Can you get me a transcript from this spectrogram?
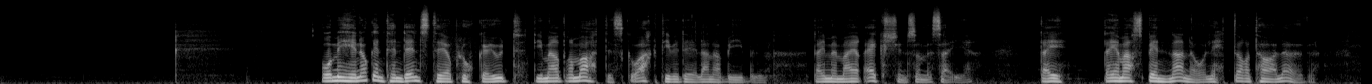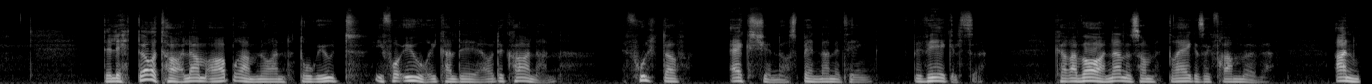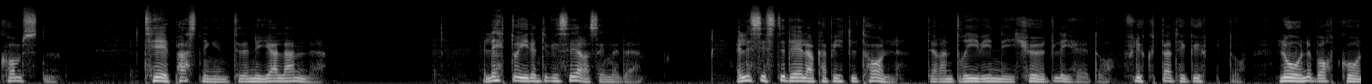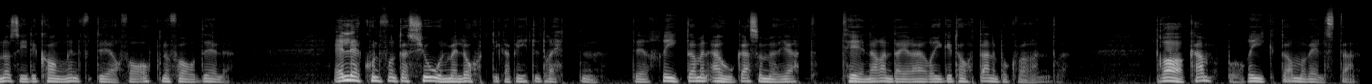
Og vi har nok en tendens til å plukke ut de mer dramatiske og aktive delene av Bibelen, de med mer action, som vi sier. De, de er mer spennende og lettere å tale over. Det er lettere å tale om Abraham når han drog ut ifra Ur i Kaldea og til Kanan, fullt av action og spennende ting bevegelse, karavanene som dreier seg framover, ankomsten, tilpasningen til det nye landet. Det er lett å identifisere seg med det. Eller siste del av kapittel tolv, der han driver inn i kjødelighet og flykter til Egypt og låner bort kona si til kongen der for å oppnå fordeler. Eller konfrontasjon med Lot i kapittel 13, der rikdommen auga så mye at tjeneren deres ryker tottene på hverandre dragkamp og rikdom og velstand.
